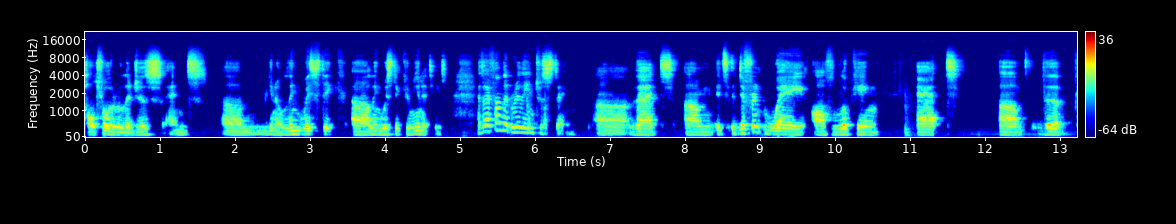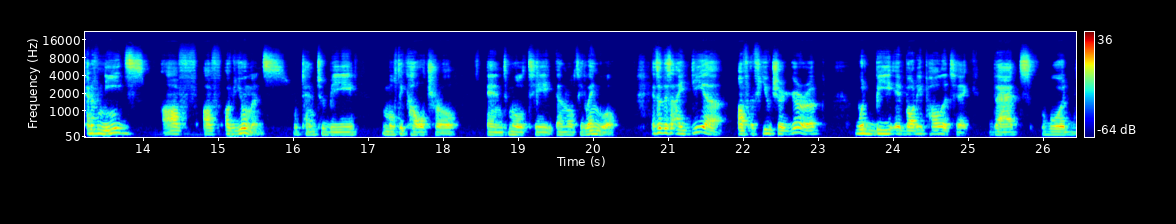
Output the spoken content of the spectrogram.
cultural, religious, and um, you know, linguistic uh, linguistic communities. And so I found that really interesting. Uh, that um, it's a different way of looking at um, the kind of needs of, of, of humans who tend to be multicultural and multi and multilingual. And so this idea of a future Europe would be a body politic that would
